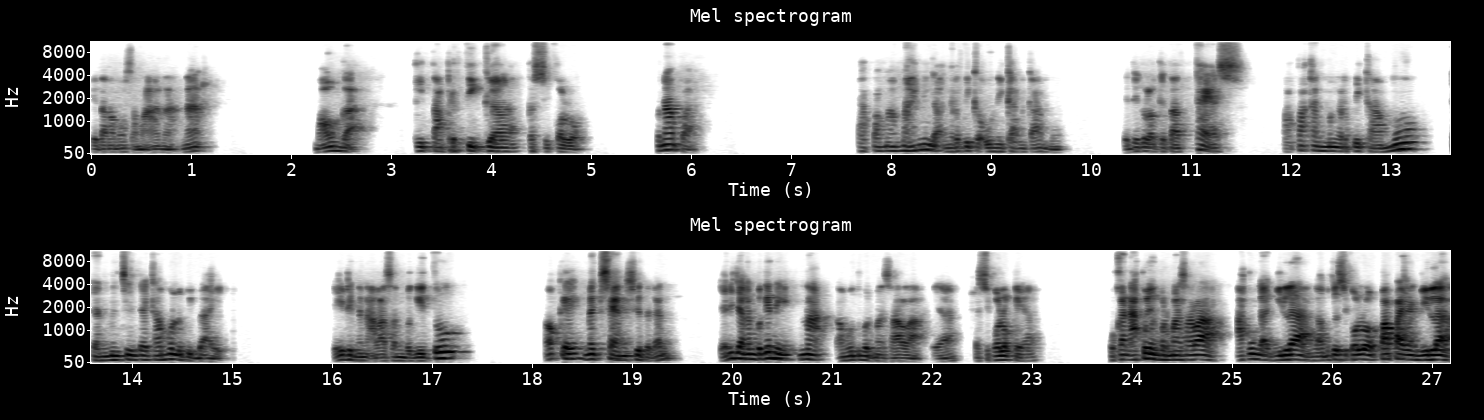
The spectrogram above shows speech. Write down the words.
kita ngomong sama anak, nak, mau nggak kita bertiga ke psikolog? Kenapa? Papa mama ini nggak ngerti keunikan kamu. Jadi kalau kita tes, papa akan mengerti kamu dan mencintai kamu lebih baik. Jadi dengan alasan begitu, oke, okay, make sense gitu kan. Jadi jangan begini, nak, kamu tuh bermasalah ya, psikolog ya. Bukan aku yang bermasalah, aku nggak gila, nggak butuh psikolog, papa yang gila.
